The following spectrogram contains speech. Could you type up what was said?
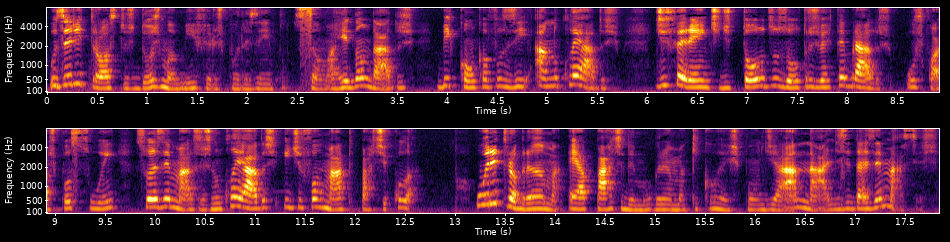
Os eritrócitos dos mamíferos, por exemplo, são arredondados, bicôncavos e anucleados, diferente de todos os outros vertebrados, os quais possuem suas hemácias nucleadas e de formato particular. O eritrograma é a parte do hemograma que corresponde à análise das hemácias,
